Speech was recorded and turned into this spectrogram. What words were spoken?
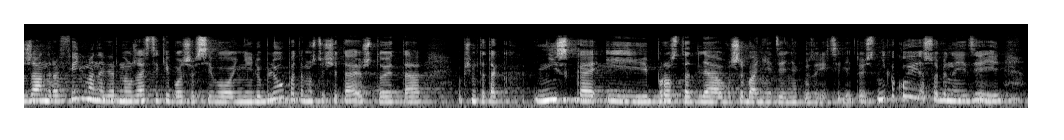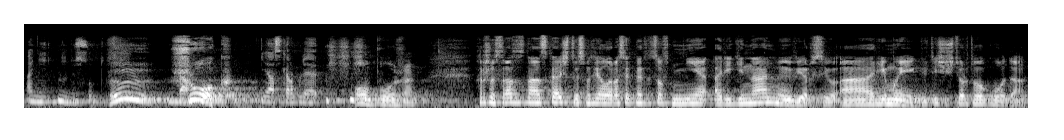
жанров фильма, наверное, ужастики больше всего не люблю, потому что считаю, что это, в общем-то, так низко и просто для вышибания денег у зрителей. То есть никакой особенной идеи они не несут. Да. Шок! Я оскорбляю. О боже. Хорошо, сразу надо сказать, что я смотрел «Рассвет мертвецов» не оригинальную версию, а ремейк 2004 года.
